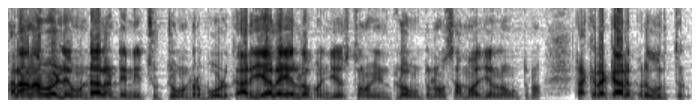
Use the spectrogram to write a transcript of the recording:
ఫలానా వాళ్ళే ఉండాలంటే నీ చుట్టూ ఉండరు. బోళ్ళు కార్యాలయాల్లో పనిచేస్తున్నాం ఇంట్లో ఉంటున్నాం సమాజంలో ఉంటున్నాం రకరకాల ప్రవృత్తులు.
